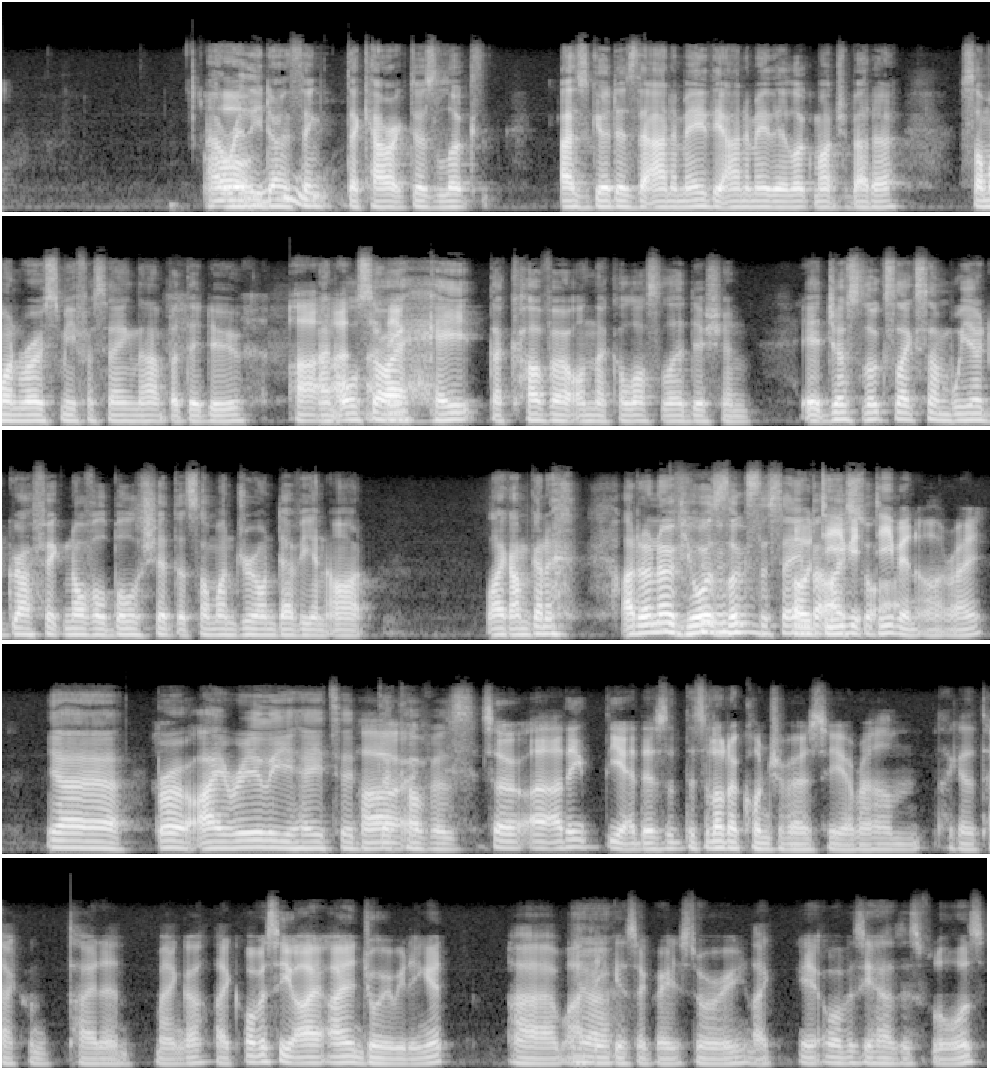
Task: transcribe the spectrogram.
I Oh. really don't think the characters look as good as the anime. The anime they look much better. Someone roast me for saying that, but they do. Uh, and I- I also, I, think- hate the cover on the Colossal Edition. It just looks like some weird graphic novel bullshit that someone drew on DeviantArt. Like I'm gonna, I don't know if yours looks the same. oh, but I saw, DeviantArt, right? Yeah, yeah, yeah. bro. I really hated the Uh, covers. So uh, I think yeah, there's there's a lot of controversy around like Attack on Titan manga. Like obviously, I I enjoy reading it. Um, I think it's a great story. Like it obviously has its flaws,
